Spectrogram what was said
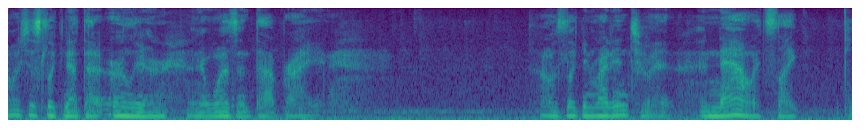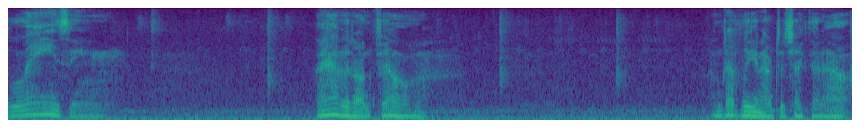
I was just looking at that earlier and it wasn't that bright. I was looking right into it and now it's like blazing. I have it on film. I'm definitely gonna have to check that out.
